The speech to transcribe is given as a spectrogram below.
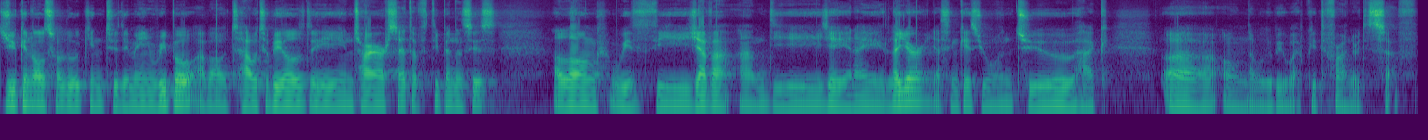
you can also look into the main repo about how to build the entire set of dependencies along with the Java and the JNI layer, just in case you want to hack uh, on WPE WebKit for Android itself.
